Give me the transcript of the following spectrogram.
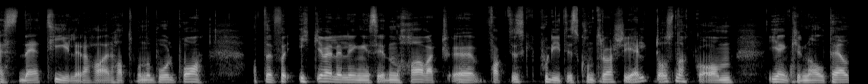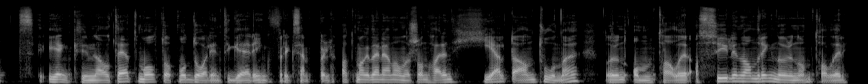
SD tidligere har hatt monopol på at det for ikke veldig lenge siden har vært eh, faktisk politisk kontroversielt å snakke om gjengkriminalitet, gjengkriminalitet målt opp mot dårlig integrering, f.eks. At Magdalena Andersson har en helt annen tone når hun omtaler asylinnvandring, når hun omtaler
